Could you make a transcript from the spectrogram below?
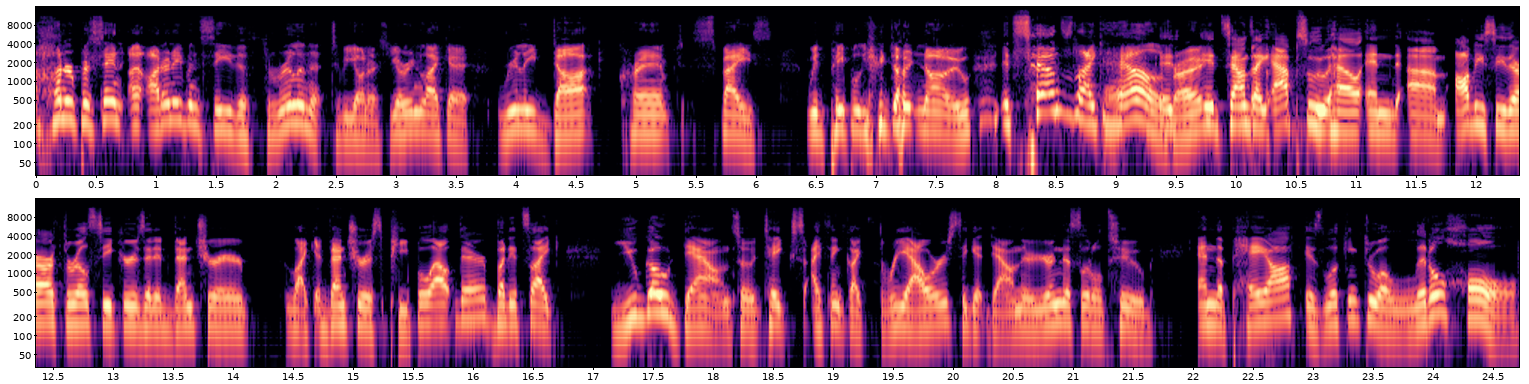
hundred percent. I I don't even see the thrill in it. To be honest, you're in like a really dark, cramped space with people you don't know. It sounds like hell, It, bro. it sounds like absolute hell. And um, obviously, there are thrill seekers and adventure, like adventurous people out there. But it's like you go down. So it takes, I think, like three hours to get down there. You're in this little tube, and the payoff is looking through a little hole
